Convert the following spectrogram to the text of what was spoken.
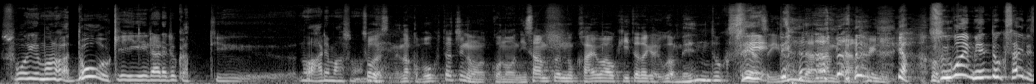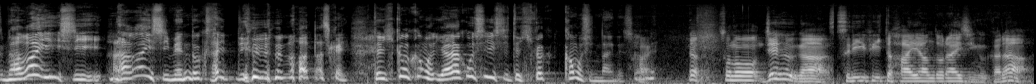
そういうものがどう受け入れられるかっていうのはありますもんね。そうですね。なんか僕たちのこの2、3分の会話を聞いただけで、うわ、面倒くさいやついるんだな、みたいなふうに。いや、すごい面倒くさいです。長いし、長いし面倒くさいっていうのは確かに 的確かも、ややこしいし的確かもしれないですよね。はいそのジェフが3 Feet High and Rising から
